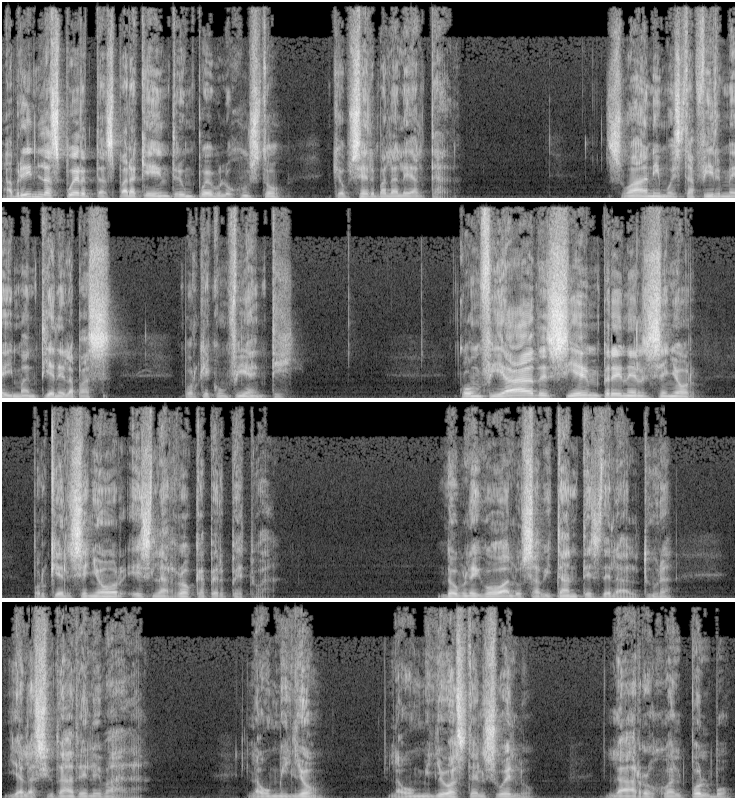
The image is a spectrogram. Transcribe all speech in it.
Abrid las puertas para que entre un pueblo justo que observa la lealtad. Su ánimo está firme y mantiene la paz, porque confía en ti. Confiad siempre en el Señor, porque el Señor es la roca perpetua doblegó a los habitantes de la altura y a la ciudad elevada. La humilló, la humilló hasta el suelo, la arrojó al polvo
